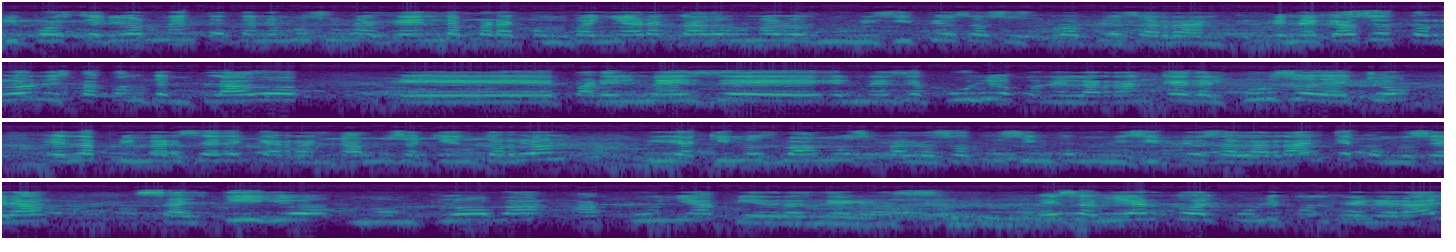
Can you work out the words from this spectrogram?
y posteriormente tenemos una agenda para acompañar a cada uno de los municipios a sus propios arranques. En el caso de Torreón está contemplado eh, para el mes, de, el mes de julio con el arranque del curso. De hecho, es la primera sede que arrancamos aquí en Torreón y de aquí nos vamos a los otros cinco municipios al arranque, como será Saltillo, Monclova, Acuña, Piedras Negras. Es abierto al público en general,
